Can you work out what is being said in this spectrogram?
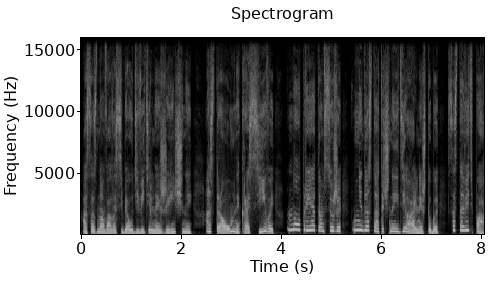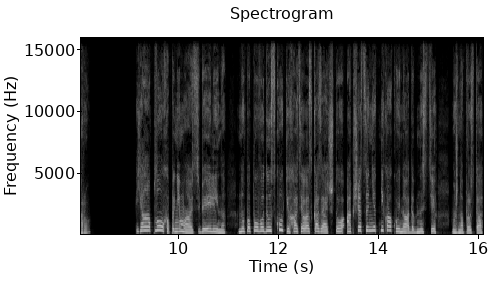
осознавала себя удивительной женщиной, остроумной, красивой, но при этом все же недостаточно идеальной, чтобы составить пару? «Я плохо понимаю тебя, Элина, но по поводу скуки хотела сказать, что общаться нет никакой надобности. Можно просто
